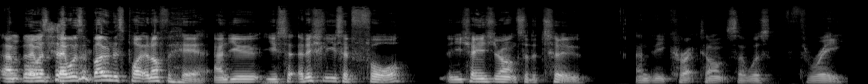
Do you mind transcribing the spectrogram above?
Um, there was there was a bonus point on offer here, and you you said initially you said four, and you changed your answer to two, and the correct answer was three.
